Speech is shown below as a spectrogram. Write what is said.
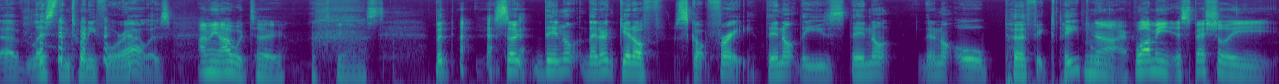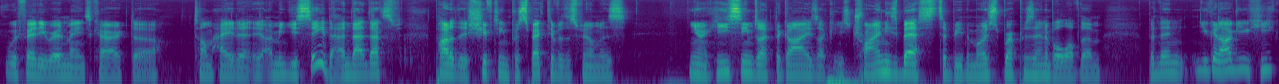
uh, less than twenty four hours. I mean, I would too. To be honest. But so they're not they don't get off scot free. They're not these they're not they're not all perfect people. No. Well, I mean, especially with Eddie Redmayne's character, Tom Hayden. I mean, you see that, and that that's part of the shifting perspective of this film is, you know, he seems like the guy is like he's trying his best to be the most representable of them, but then you could argue he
